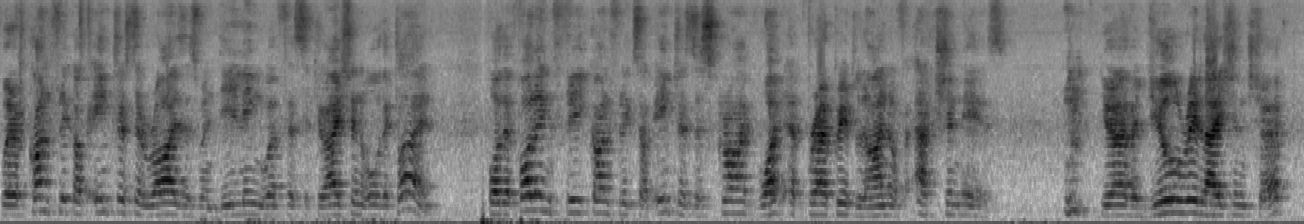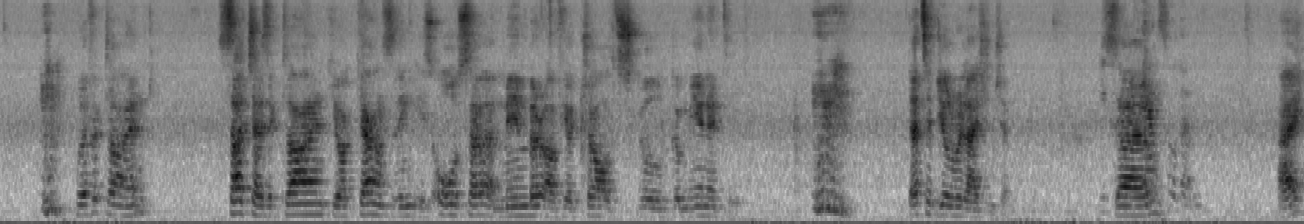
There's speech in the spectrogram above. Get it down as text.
where a conflict of interest arises when dealing with a situation or the client. For the following three conflicts of interest, describe what appropriate line of action is. you have a dual relationship with a client, such as a client you are counseling is also a member of your child's school community. That's a dual relationship. You So- couldn't counsel them. Hey?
